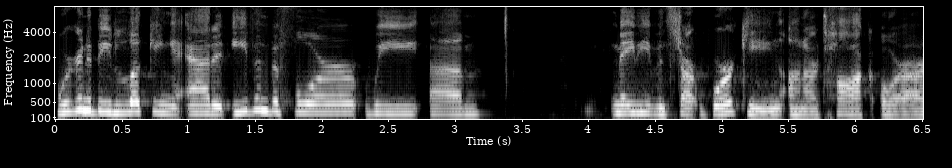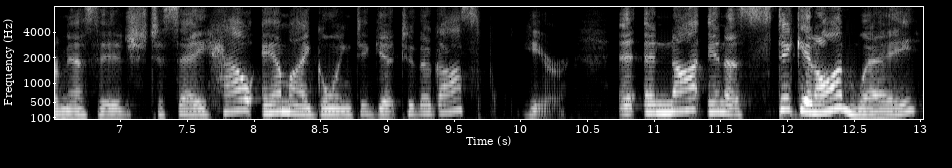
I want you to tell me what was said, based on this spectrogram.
we're going to be looking at it even before we. Um, maybe even start working on our talk or our message to say, how am I going to get to the gospel here? And, and not in a stick it on way,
